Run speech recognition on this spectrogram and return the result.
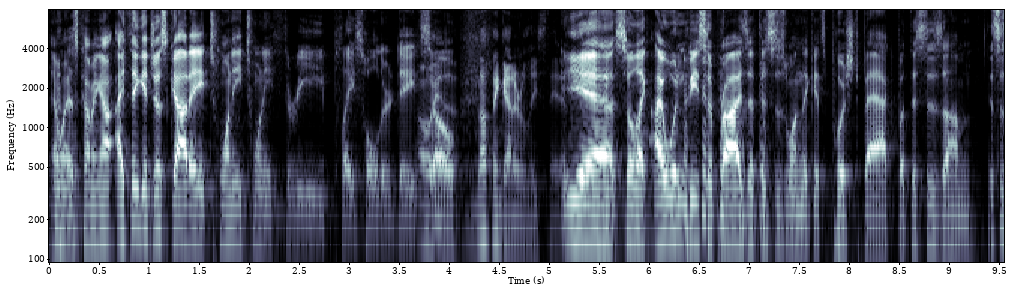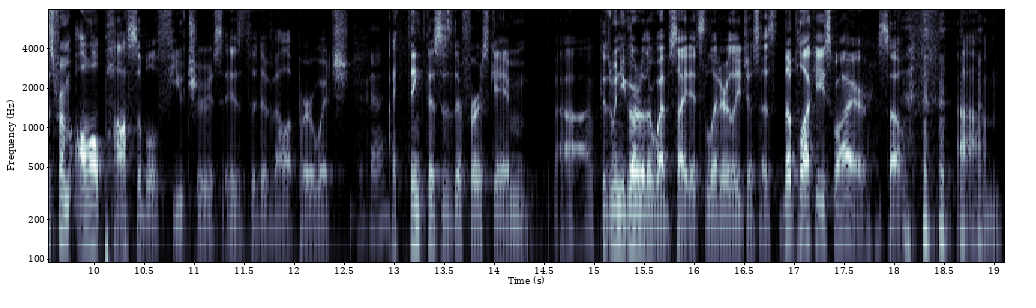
and when it's coming out. I think it just got a 2023 placeholder date. Oh, so. yeah. nothing got a release date. Yeah, so like I wouldn't be surprised if this is one that gets pushed back, but this is um this is from All Possible Futures is the developer, which Okay. I think this is their first game because when you go to their website, it's literally just says the Plucky Squire. So, um,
